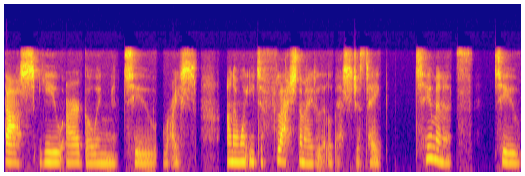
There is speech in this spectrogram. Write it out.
that you are going to write. And I want you to flesh them out a little bit. Just take two minutes to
